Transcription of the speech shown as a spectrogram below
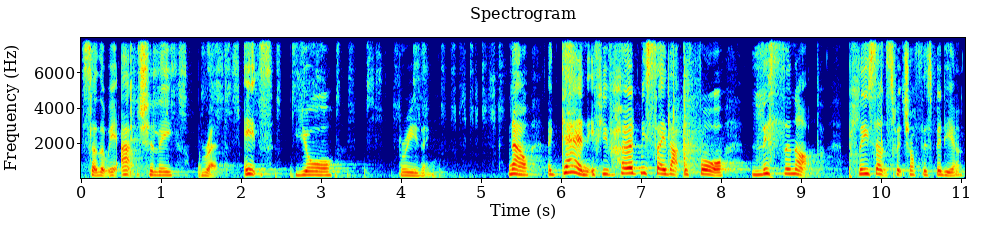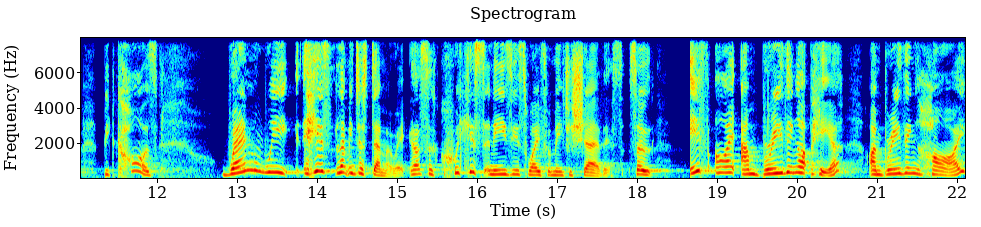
so that we actually read. It's your breathing. Now, again, if you've heard me say that before, listen up. Please don't switch off this video because when we, here's, let me just demo it. That's the quickest and easiest way for me to share this. So if I am breathing up here, I'm breathing high,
